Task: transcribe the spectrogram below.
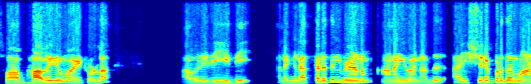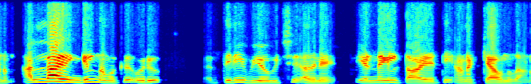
സ്വാഭാവികമായിട്ടുള്ള ആ ഒരു രീതി. അല്ലെങ്കിൽ അത്തരത്തിൽ വേണം അണയുവാൻ. അത് ഐശ്വര്യപ്രദമാണ്. അല്ല എങ്കിൽ നമുക്ക് ഒരു തിരി ഉപയോഗിച്ച് അതിനെ എണ്ണയിൽ താഴ്ത്തി അണയ്ക്കാവുന്നതാണ്.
